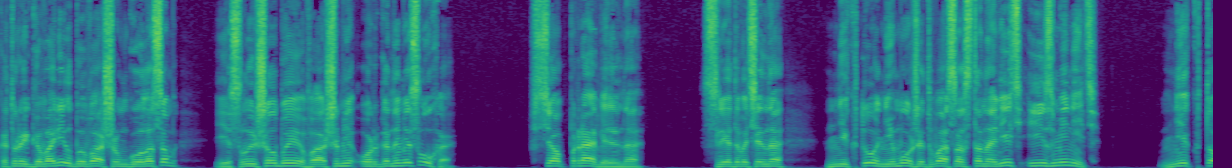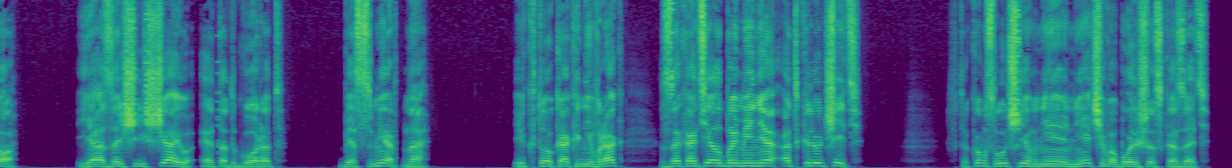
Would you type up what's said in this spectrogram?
который говорил бы вашим голосом и слышал бы вашими органами слуха?» «Все правильно. Следовательно, Никто не может вас остановить и изменить. Никто. Я защищаю этот город. Бессмертно. И кто, как не враг, захотел бы меня отключить? В таком случае мне нечего больше сказать.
